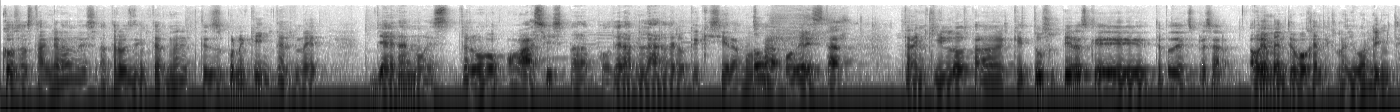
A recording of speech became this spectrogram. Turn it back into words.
cosas tan grandes a través de Internet, que se supone que Internet ya era nuestro oasis para poder hablar de lo que quisiéramos, para poder estar tranquilos, para que tú supieras que te podía expresar. Obviamente hubo gente que lo llevó al límite,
